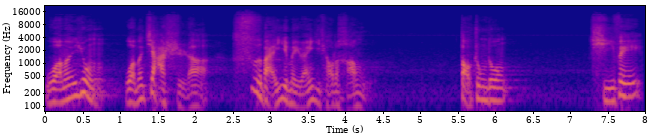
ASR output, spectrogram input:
我们用我们驾驶的四百亿美元一条的航母，到中东起飞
